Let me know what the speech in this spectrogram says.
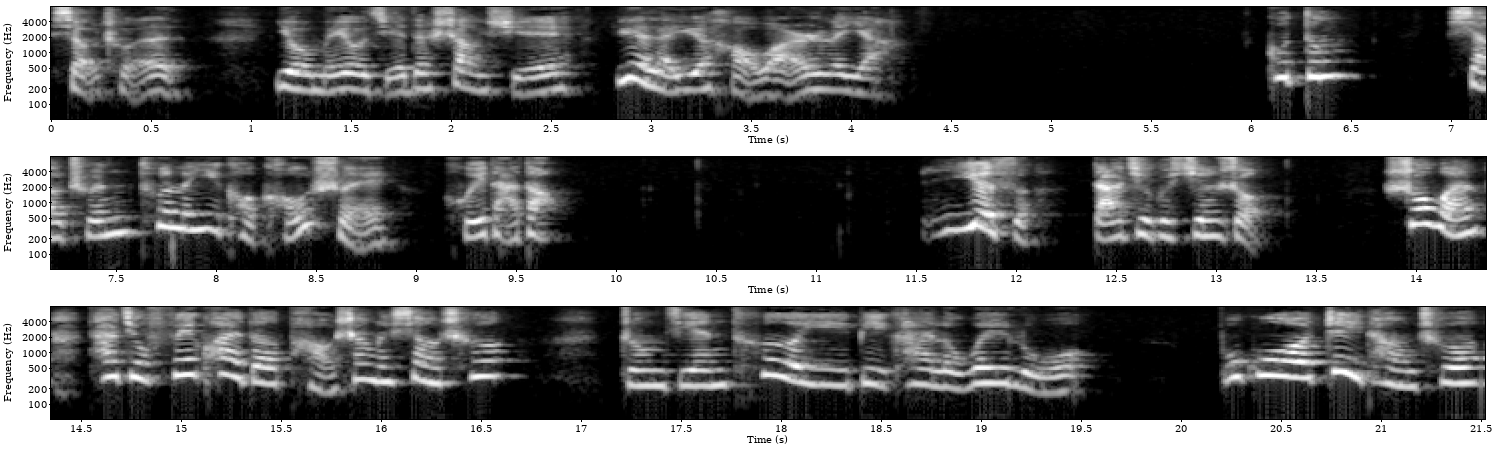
小纯，有没有觉得上学越来越好玩了呀？”咕咚，小纯吞了一口口水，回答道：“Yes，达切克先生。”说完，他就飞快地跑上了校车，中间特意避开了威鲁。不过这趟车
